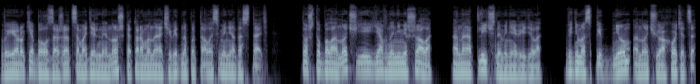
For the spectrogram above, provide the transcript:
В ее руке был зажат самодельный нож, которым она, очевидно, пыталась меня достать. То, что была ночь, ей явно не мешало. Она отлично меня видела. Видимо, спит днем, а ночью охотится.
